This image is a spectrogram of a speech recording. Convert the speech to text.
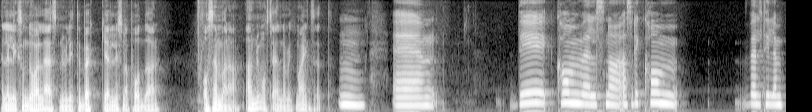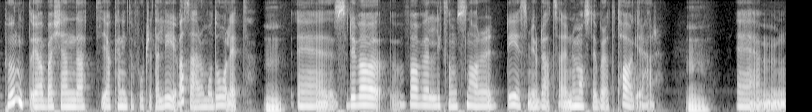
eller liksom du har läst nu lite böcker, lyssnat poddar, och sen bara, ah, nu måste jag ändra mitt mindset. Mm. Ehm, det kom väl snarare, alltså det kom väl till en punkt då jag bara kände att jag kan inte fortsätta leva så här och må dåligt. Mm. Eh, så det var, var väl liksom snarare det som gjorde att så här, nu måste jag börja ta tag i det här. Mm. Ehm,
